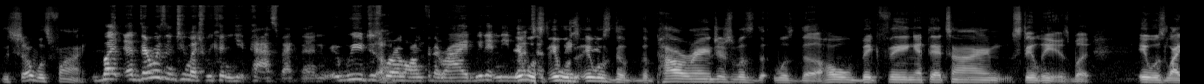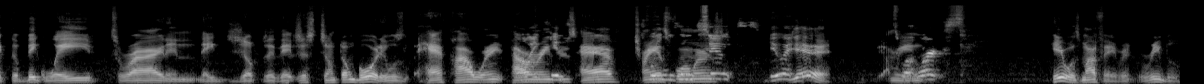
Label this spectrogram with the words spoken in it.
the, weird. sh- the show was fine. But uh, there wasn't too much we couldn't get past back then. We just Oh. were along for the ride. We didn't need It was it was it was the the Power Rangers was the was the whole big thing at that time, still is, but it was like the big wave to ride, and they jumped. They just jumped on board. It was half Power Power Like Rangers, half Transformers. suits. Do it. Yeah, I That's what mean, works. here was my favorite reboot.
